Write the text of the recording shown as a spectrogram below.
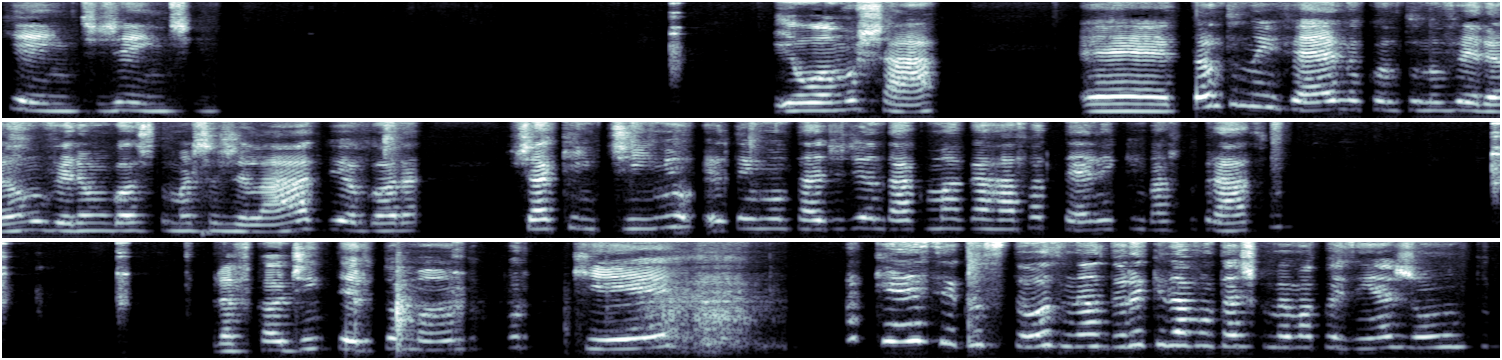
quente, gente. Eu amo chá, é, tanto no inverno quanto no verão. No verão eu gosto de tomar chá gelado e agora chá quentinho. Eu tenho vontade de andar com uma garrafa térmica embaixo do braço para ficar o dia inteiro tomando, porque aquece, é gostoso, né? Dura que dá vontade de comer uma coisinha junto.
